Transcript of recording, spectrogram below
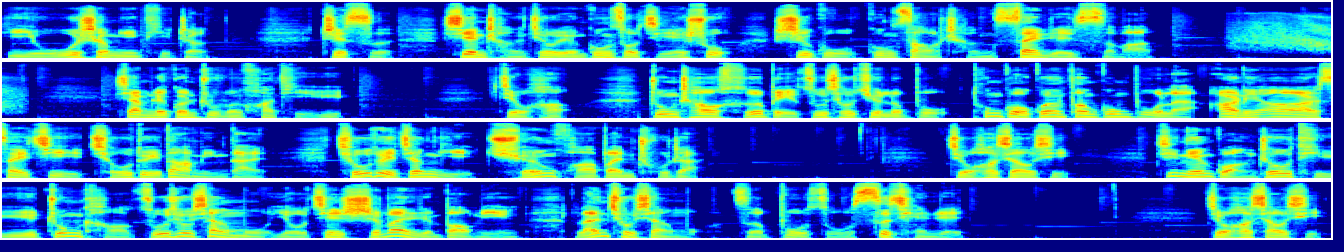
已无生命体征。至此，现场救援工作结束，事故共造成三人死亡。下面来关注文化体育。九号，中超河北足球俱乐部通过官方公布了二零二二赛季球队大名单，球队将以全华班出战。九号消息，今年广州体育中考足球项目有近十万人报名，篮球项目则不足四千人。九号消息。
